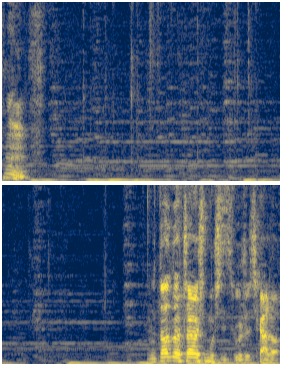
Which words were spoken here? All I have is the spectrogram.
Hmm. No to do czegoś musi służyć, halo.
